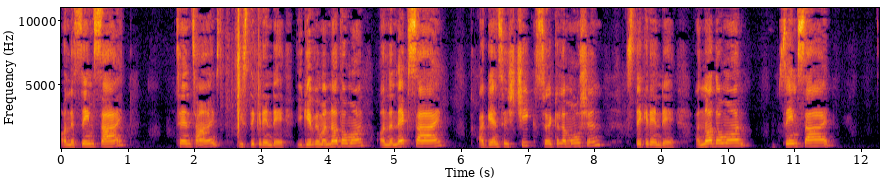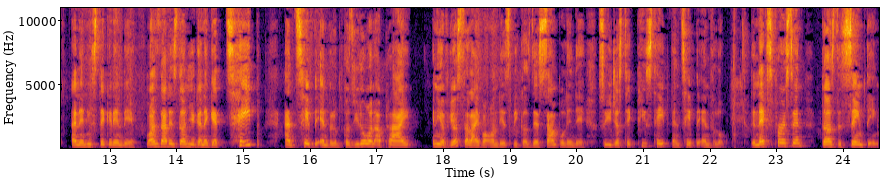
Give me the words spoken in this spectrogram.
on the same side 10 times. You stick it in there. You give him another one on the next side against his cheek, circular motion. Stick it in there. Another one, same side. And then he stick it in there. Once that is done, you're going to get tape and tape the envelope because you don't want to apply any of your saliva on this because there's sample in there. So you just take piece tape and tape the envelope. The next person does the same thing.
